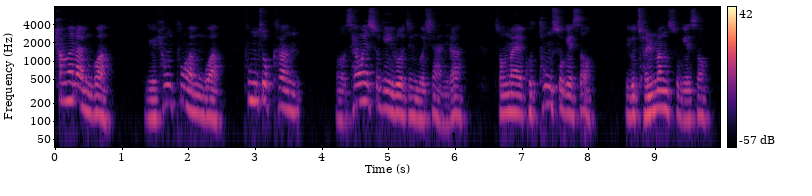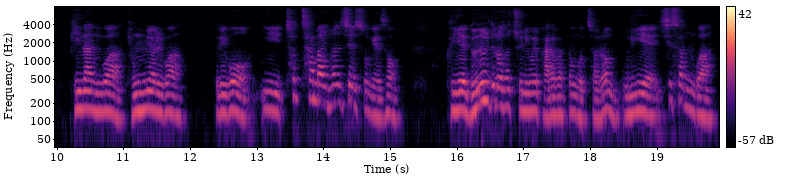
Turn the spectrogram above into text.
평안함과 그리고 형통함과 풍족한 어, 생활 속에 이루어진 것이 아니라 정말 고통 속에서 그리고 절망 속에서 비난과 경멸과 그리고 이 처참한 현실 속에서 그의 눈을 들어서 주님을 바라봤던 것처럼 우리의 시선과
